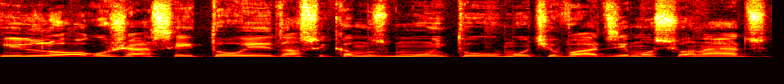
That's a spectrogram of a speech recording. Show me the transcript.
e logo já aceitou. E nós ficamos muito motivados e emocionados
